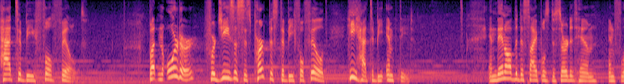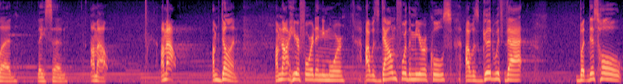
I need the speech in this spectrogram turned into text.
had to be fulfilled. But in order for jesus' purpose to be fulfilled he had to be emptied. And then all the disciples deserted him and fled. They said i'm out. I'm out. I'm done. I'm not here for it anymore. I was down for the miracles, I was good with that. But this whole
